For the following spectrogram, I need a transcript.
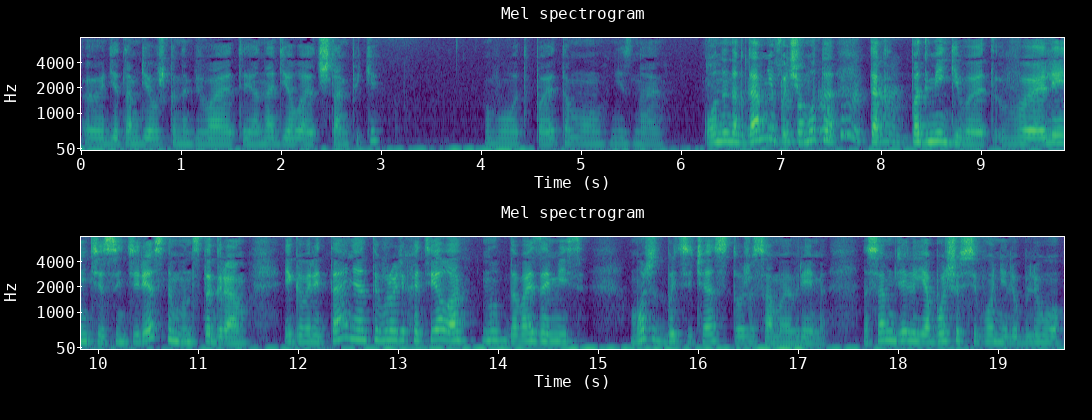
э, где там девушка набивает, и она делает штампики. Вот, поэтому не знаю. Он иногда так мне почему-то так Тань. подмигивает в ленте с интересным в Инстаграм и говорит, Таня, ты вроде хотела, ну, давай займись. Может быть, сейчас то же самое время. На самом деле, я больше всего не люблю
